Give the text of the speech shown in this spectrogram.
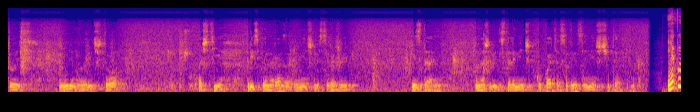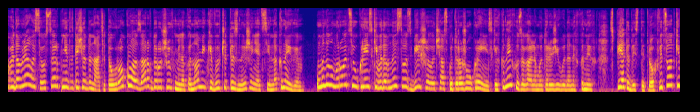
То есть будем говорить, что почти в три с половиной раза уменьшились тиражи изданий. А наши люди стали меньше покупать, а соответственно меньше читать. Як повідомлялося, у серпні 2011 року Азаров доручив Мінекономіки вивчити зниження цін на книги. Минулому році українські видавництва збільшили частку тиражу українських книг у загальному тиражі виданих книг з 53%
